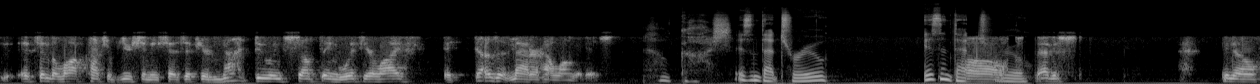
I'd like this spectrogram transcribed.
it's in the law of contribution. He says if you're not doing something with your life, it doesn't matter how long it is. Oh gosh, isn't that true? Isn't that oh, true? That is, you know,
